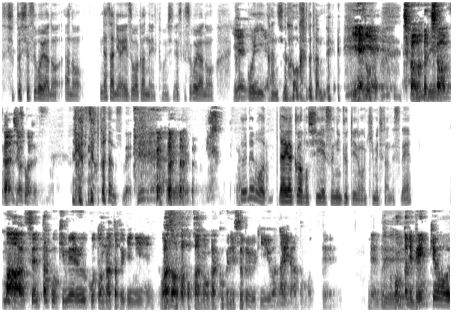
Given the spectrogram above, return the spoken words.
シュッとしてすごいあの、あの、皆さんには映像わかんないかもしれないですけど、すごいあの、かっこいい感じの方なんで、いやいやいや、超超ガチオタです。ガチオタなんですね。えーそれでも、大学はもう CS に行くっていうのを決めてたんですね。まあ、選択を決めることになった時に、わざわざ他の学部にする理由はないなと思って。で、ー本当に勉強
